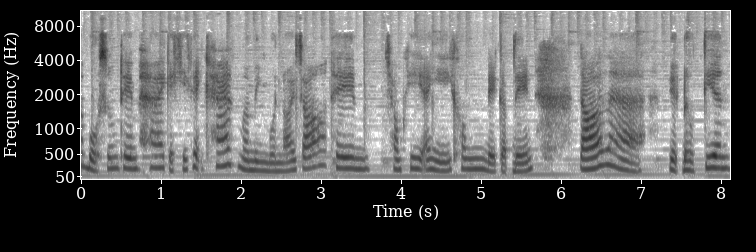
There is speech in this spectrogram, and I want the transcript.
uh, bổ sung thêm hai cái khía cạnh khác mà mình muốn nói rõ thêm trong khi anh ấy không đề cập đến. Đó là việc đầu tiên.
